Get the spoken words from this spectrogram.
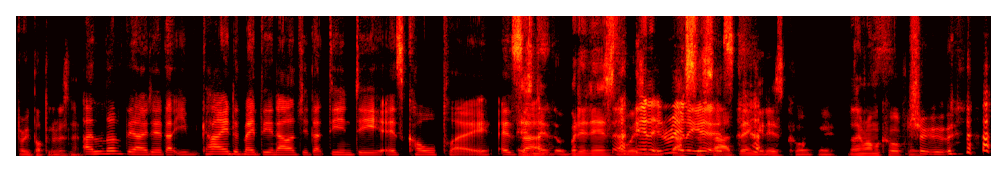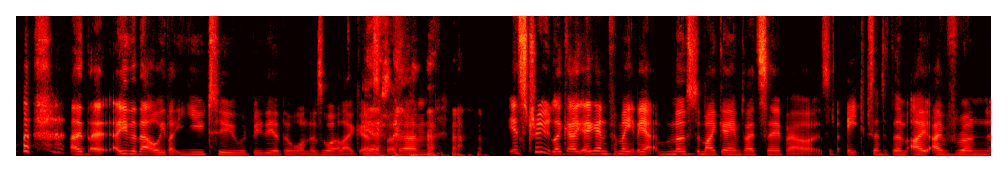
very popular, isn't it? I love the idea that you've kind of made the analogy that D and D is Coldplay, is, isn't uh, it though? But it is though, isn't it? it? Really That's the is. sad thing. It is Coldplay. Nothing wrong with Coldplay. True. Either that or like U2 would be the other one as well, I guess. Yes. But um, it's true. Like I, again, for me, yeah, most of my games, I'd say about sort of eighty percent of them, I, I've run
